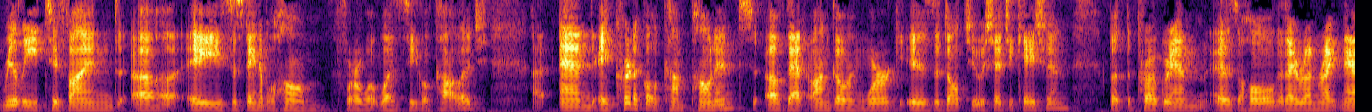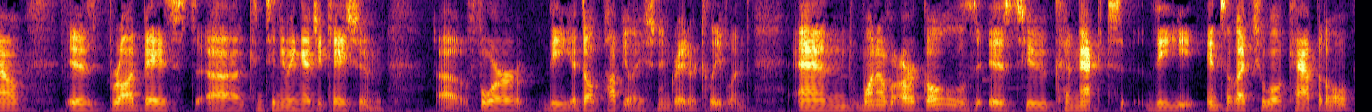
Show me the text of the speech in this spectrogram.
really, to find uh, a sustainable home for what was Siegel College. Uh, and a critical component of that ongoing work is adult Jewish education, but the program as a whole that I run right now is broad based uh, continuing education uh, for the adult population in greater Cleveland. And one of our goals is to connect the intellectual capital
